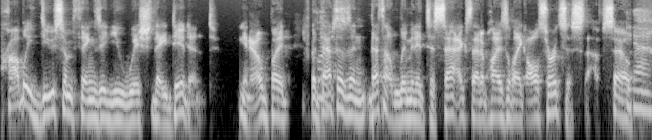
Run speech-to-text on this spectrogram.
probably do some things that you wish they didn't you know but but that doesn't that's not limited to sex that applies to like all sorts of stuff so yeah.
